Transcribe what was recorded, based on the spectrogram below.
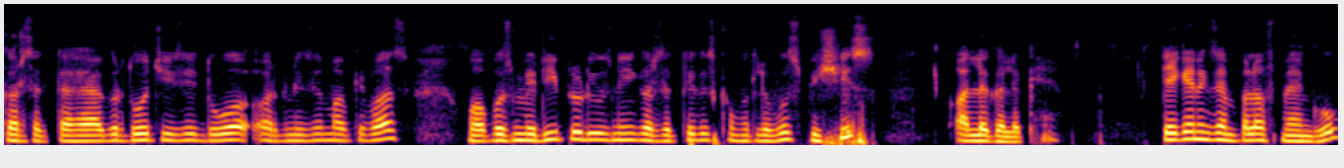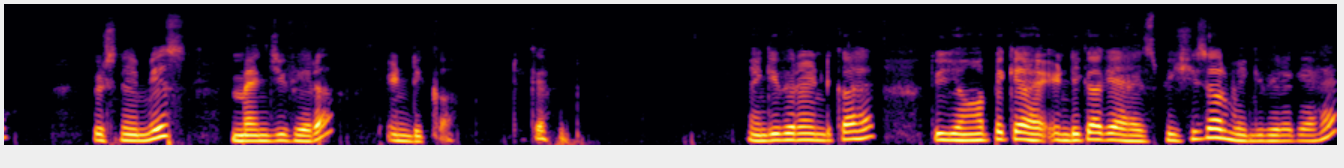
कर सकता है। अगर दो चीज़ें, दो ऑर्गेनिज्म आपके पास वो आपस में रिप्रोड्यूस नहीं कर सकते तो इसका मतलब वो स्पीशीज़ अलग अलग हैं। Take an example of mango its name is Mangifera indica ठीक है? मैंगीफेरा इंडिका है। तो यहाँ पे क्या है? इंडिका क्या है स्पीशीज़ और मैंगीफेरा क्या है?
